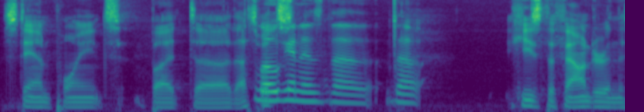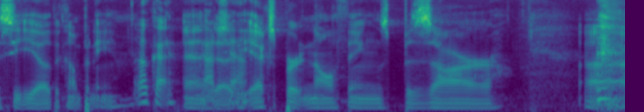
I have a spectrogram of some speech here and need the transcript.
standpoint. But uh, that's Logan is the the he's the founder and the CEO of the company. okay. And gotcha. uh, the expert in all things bizarre uh,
